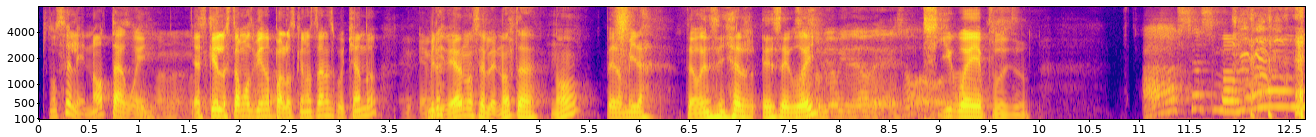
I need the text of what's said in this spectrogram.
Pues no se le nota, güey. Es que lo estamos viendo para los que no están escuchando. En Mira. video no se le nota, ¿no? Pero mira, te voy a enseñar ese güey. ¿Subió video de eso? Sí, güey, pues Ah, seas mamón, güey.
